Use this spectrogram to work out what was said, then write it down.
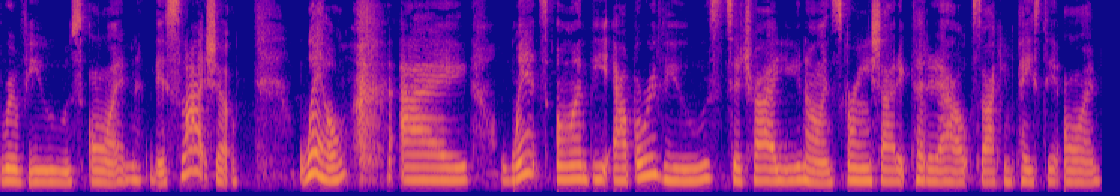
reviews on this slideshow. Well, I went on the Apple reviews to try, you know, and screenshot it, cut it out so I can paste it on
